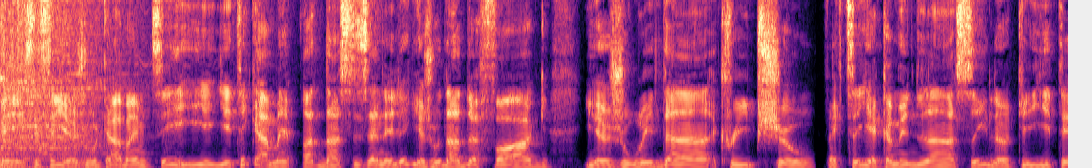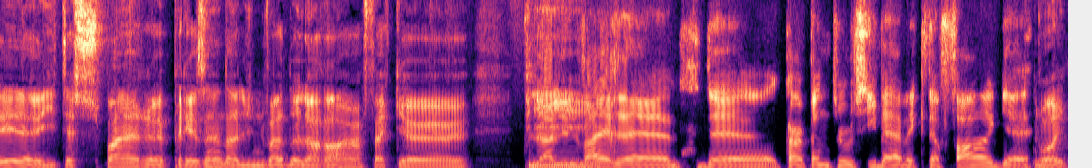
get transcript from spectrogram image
Mais c'est ça, il a joué quand même. Tu sais, il, il était quand même hot dans ces années-là. Il a joué dans The Fog. Il a joué dans Creep Show. Fait que tu sais, il y a comme une lancée, là, qu'il était, il était super euh, présent dans l'univers de l'horreur. Fait que. Puis dans l'univers euh, de Carpenter aussi, ben, avec The Fog, Ouais.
